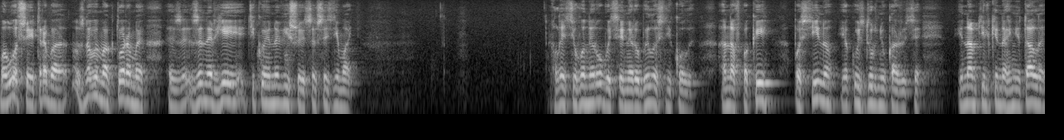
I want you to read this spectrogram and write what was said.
молодше, і треба ну, з новими акторами, з, з енергетикою новішою це все знімати. Але цього не робиться і не робилось ніколи. А навпаки, постійно якусь дурню кажуться. І нам тільки нагнітали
